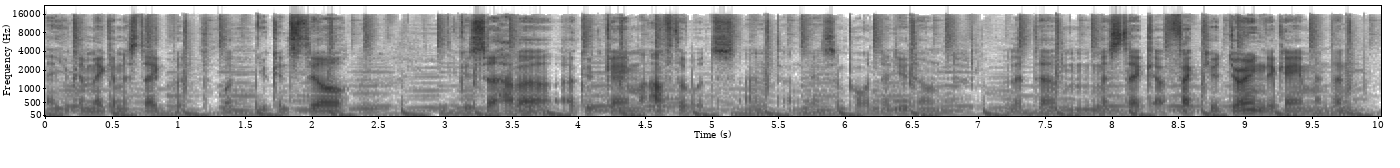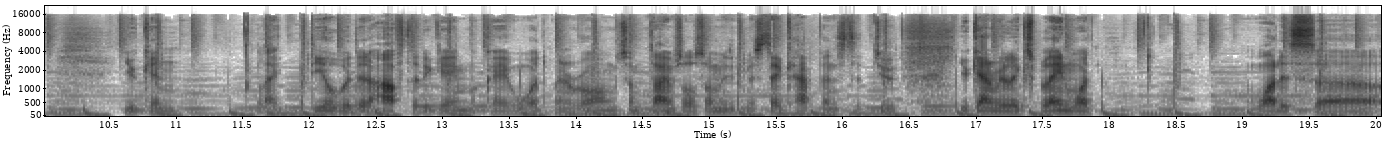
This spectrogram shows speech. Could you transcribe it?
yeah, you can make a mistake, but but you can still you can still have a, a good game afterwards, and, and it's important that you don't let the mistake affect you during the game, and then you can like deal with it after the game. Okay, what went wrong? Sometimes also a mistake happens that you you can't really explain what what is uh,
